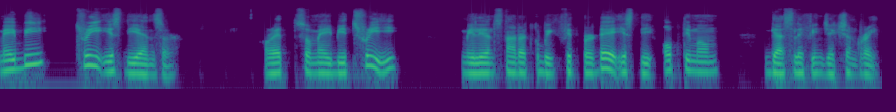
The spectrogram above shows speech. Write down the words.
maybe 3 is the answer. All right, so maybe 3 million standard cubic feet per day is the optimum gas lift injection rate.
